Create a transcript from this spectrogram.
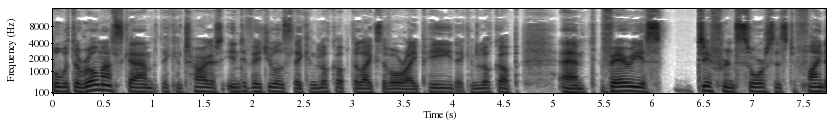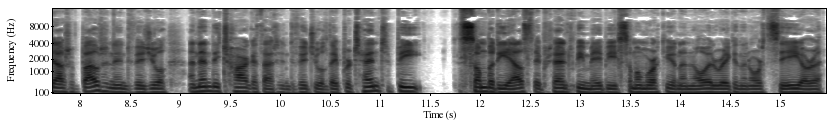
But with the romance scam, they can target individuals. They can look up the likes of RIP. They can look up um, various different sources to find out about an individual, and then they target that individual. They pretend to be somebody else. They pretend to be maybe someone working on an oil rig in the North Sea or a,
